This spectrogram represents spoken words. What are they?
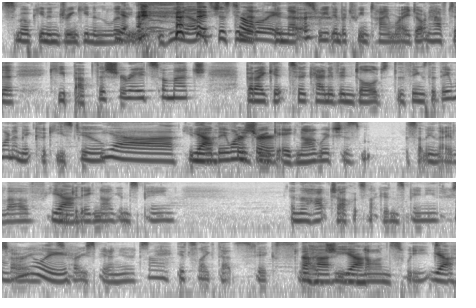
smoking and drinking in the living Yeah. room. You know, it's just Totally. in, that, in that sweet in between time where I don't have to keep up the charade so much, but I get to kind of indulge the things that they want to make cookies too. yeah. You yeah. know, they want to drink sure. eggnog, which is something that I love. You Yeah. can't get eggnog in Spain. And the hot chocolate's not good in Spain either. Sorry. Really? Sorry, Spaniards. It's like that thick, Uh-huh, yeah. non sweet Yeah.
